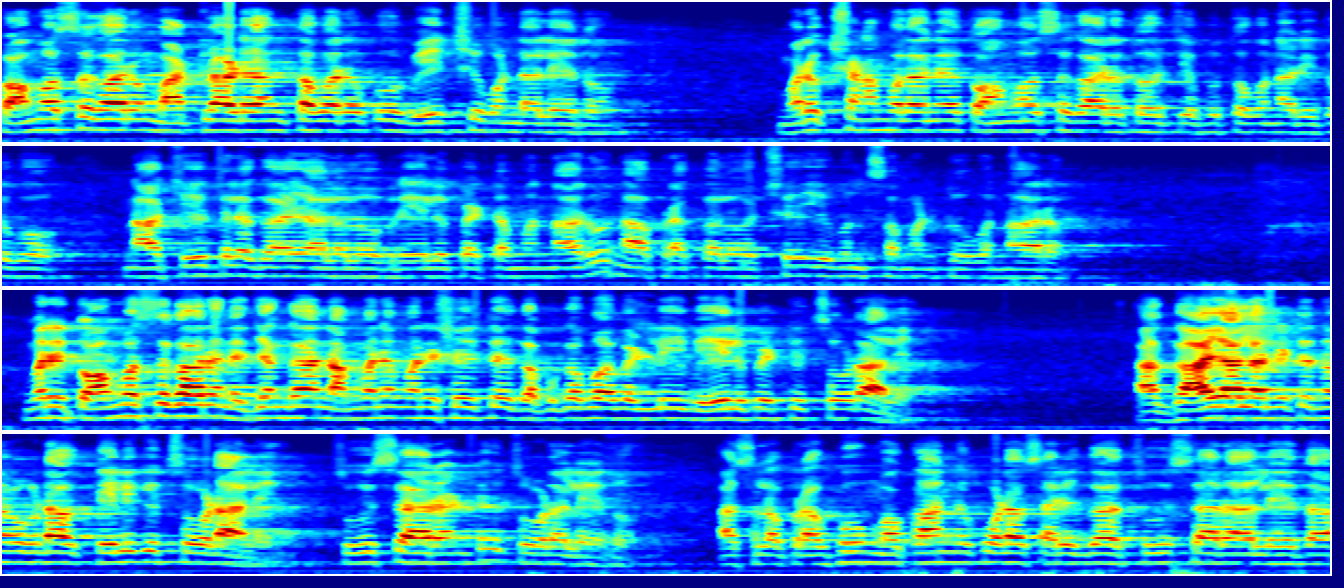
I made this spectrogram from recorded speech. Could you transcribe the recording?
థామస్ గారు మాట్లాడేంత వరకు వేచి ఉండలేదు. మరుక్షణములనే థామస్ గారితో చెబుతూ ఉన్నారు ఇదిగో నా చేతుల గాయాలలో బ్రేలు పెట్టమన్నారు నా ప్రక్కలో చేయి ఉంచమంటూ ఉన్నారు. మరి థామస్ గారు నిజంగా నమ్మని మనిషి అయితే గబగబా వెళ్ళి వేలు పెట్టి చూడాలి. ఆ గాయాలన్నిటిని కూడా తెలిగి చూడాలి. చూశారంటే చూడలేదు. అసలు ప్రభు ముఖాన్ని కూడా సరిగ్గా చూశారా లేదా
